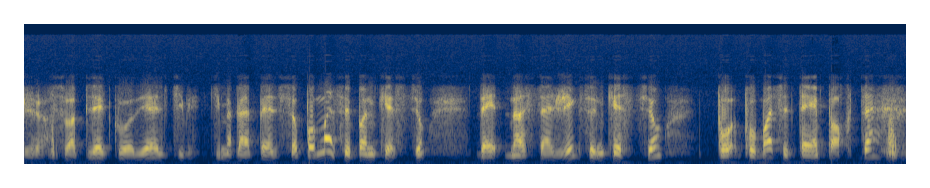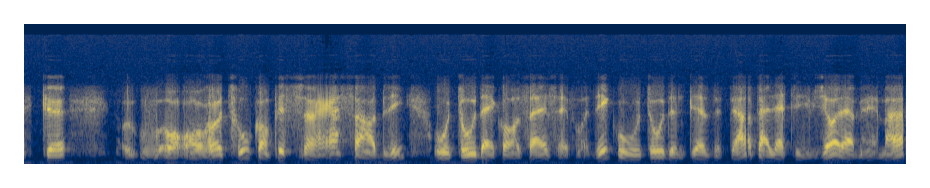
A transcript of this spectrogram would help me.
je reçois plein de courriels qui, qui me rappellent ça. Pour moi, c'est pas une question d'être nostalgique, c'est une question, pour, pour moi, c'est important que on, on retrouve qu'on puisse se rassembler autour d'un concert symphonique ou autour d'une pièce de théâtre à la télévision à la même heure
